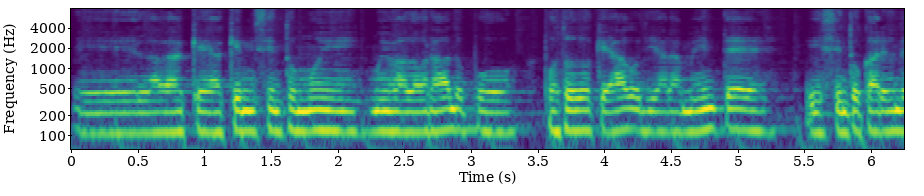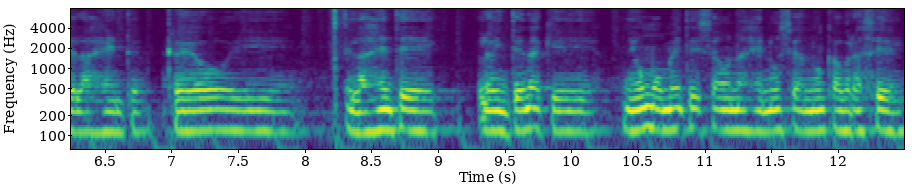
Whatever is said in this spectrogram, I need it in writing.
y la verdad que aquí me siento muy, muy valorado por, por todo lo que hago diariamente y siento cariño de la gente. Creo y la gente lo entienda que en ningún momento hice una renuncia nunca a Brasil.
